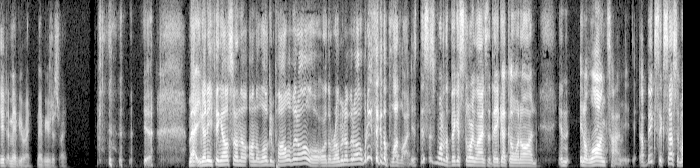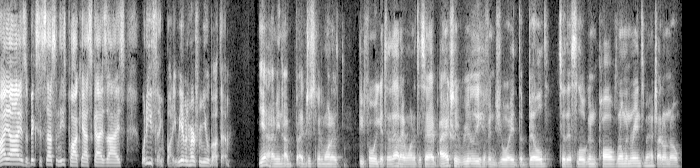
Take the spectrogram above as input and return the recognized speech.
you, maybe you're right. Maybe you're just right. Matt, you got anything else on the on the Logan Paul of it all, or, or the Roman of it all? What do you think of the Bloodline? Is this is one of the biggest storylines that they got going on in in a long time? A big success in my eyes, a big success in these podcast guys' eyes. What do you think, buddy? We haven't heard from you about them. Yeah, I mean, I, I just gonna want to. Before we get to that, I wanted to say I, I actually really have enjoyed the build to this Logan Paul Roman Reigns match. I don't know,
